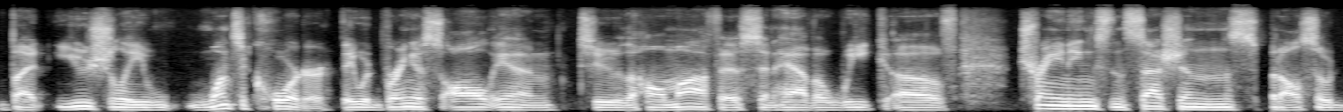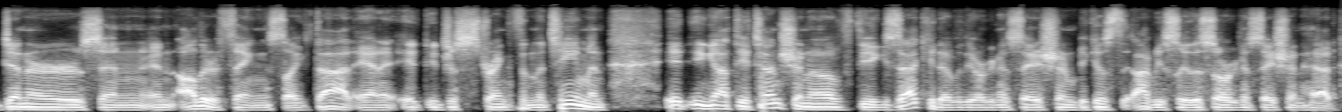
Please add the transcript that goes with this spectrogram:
but usually once a quarter they would bring us all in to the home office and have a week of trainings and sessions, but also dinners and, and other things like that. And it, it just strengthened the team and it, it got the attention of the executive of the organization because obviously this organization had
